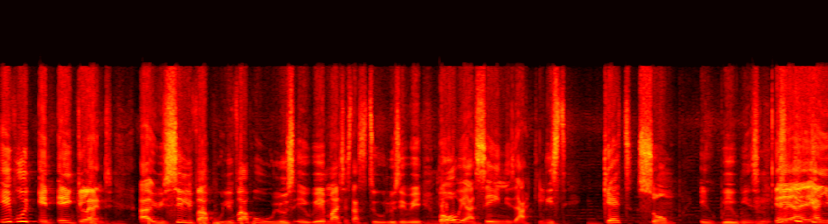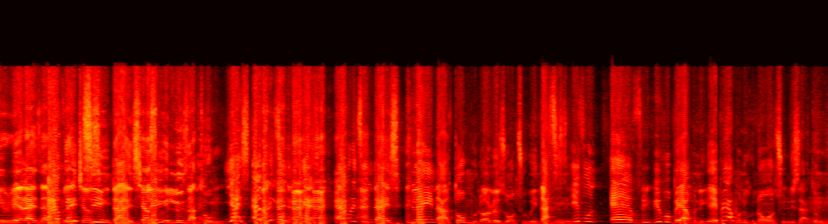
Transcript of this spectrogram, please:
even in England, uh, you see Liverpool. Liverpool will lose away. Manchester City will lose away. But what we are saying is at least get some away wins. Mm, Yeah, and- and you realize that every like Chelsea- team that is Chelsea playing- will lose at home. Yes, everything. yes, everything that is playing at home would always want to win. That Mm. even every even Bayern Munich. eh, Bayern Munich would not want to lose at home.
